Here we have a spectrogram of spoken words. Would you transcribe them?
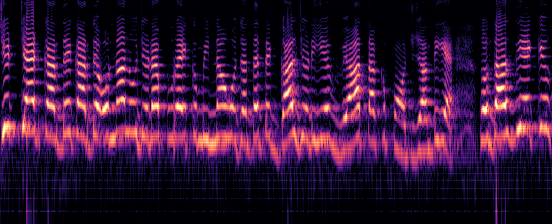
ਚਿਟ ਚੈਟ ਕਰ ਕਰਦੇ ਕਰਦੇ ਉਹਨਾਂ ਨੂੰ ਜਿਹੜਾ ਪੂਰਾ ਇੱਕ ਮਹੀਨਾ ਹੋ ਜਾਂਦਾ ਤੇ ਗੱਲ ਜਿਹੜੀ ਹੈ ਵਿਆਹ ਤੱਕ ਪਹੁੰਚ ਜਾਂਦੀ ਹੈ। ਤੁਹਾਨੂੰ ਦੱਸ ਦਈਏ ਕਿ ਉਸ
